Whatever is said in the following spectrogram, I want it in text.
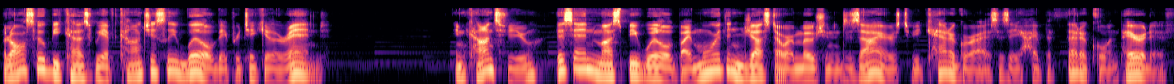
but also because we have consciously willed a particular end. In Kant's view, this end must be willed by more than just our emotion and desires to be categorized as a hypothetical imperative.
